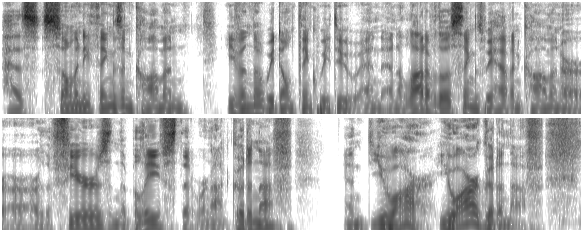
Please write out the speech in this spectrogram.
has so many things in common, even though we don't think we do. And and a lot of those things we have in common are, are, are the fears and the beliefs that we're not good enough. And you are. You are good enough.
